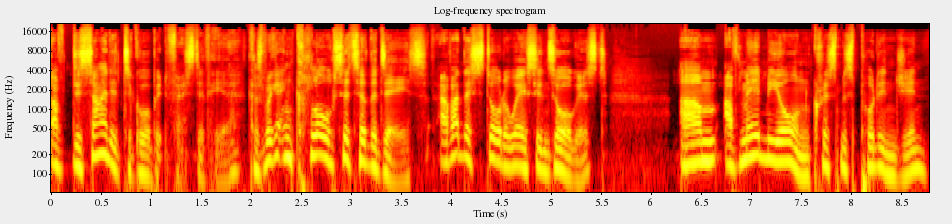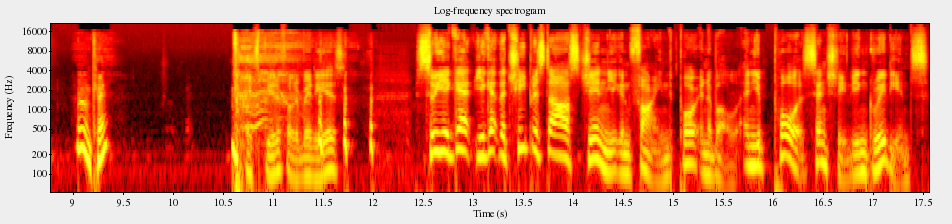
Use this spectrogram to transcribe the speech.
I've decided to go a bit festive here because we're getting closer to the date. I've had this stored away since August. Um, I've made my own Christmas pudding gin. Okay. It's beautiful, it really is. So you get you get the cheapest ass gin you can find, pour it in a bottle, and you pour essentially the ingredients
